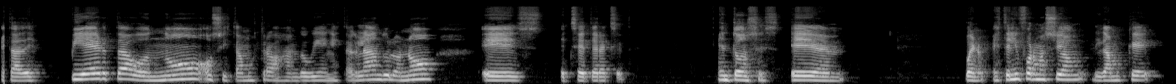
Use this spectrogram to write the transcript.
está despierta o no, o si estamos trabajando bien esta glándula o no, es, etcétera, etcétera. Entonces, bueno, esta es la información, digamos que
